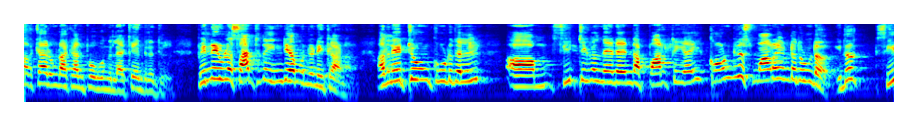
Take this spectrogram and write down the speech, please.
സർക്കാർ ഉണ്ടാക്കാൻ പോകുന്നില്ല കേന്ദ്രത്തിൽ. പിന്നെയുള്ള സാധ്യത ഇന്ത്യ മുന്നണിക്കാണ്. അതിലേറ്റവും കൂടുതൽ സീറ്റുകൾ നേടേണ്ട പാർട്ടിയായി കോൺഗ്രസ് മാറേണ്ടതുണ്ട്. ഇത് സി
